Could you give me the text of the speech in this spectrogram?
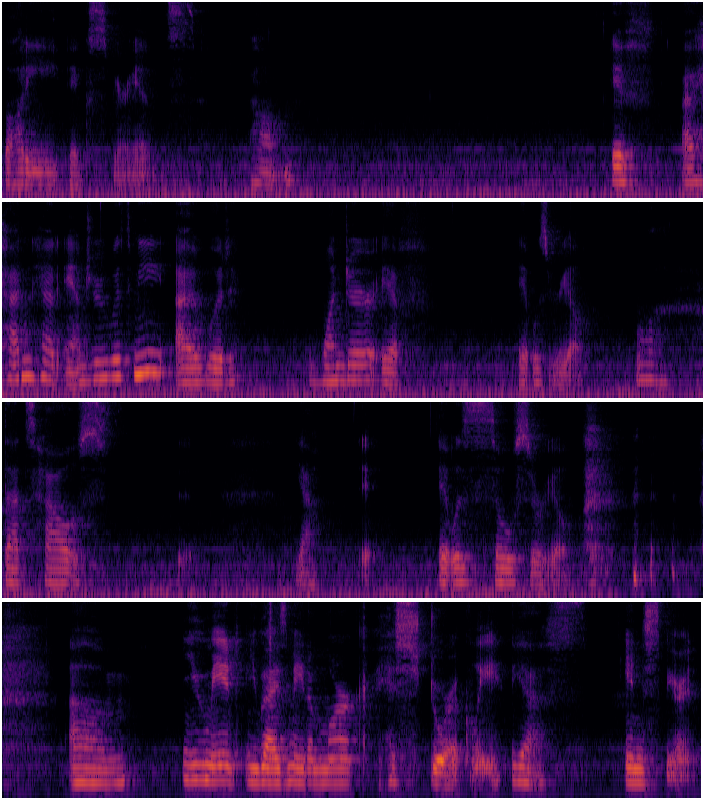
body experience. Um, if I hadn't had Andrew with me, I would wonder if it was real. Wow. That's how, yeah, it, was so surreal. um, You made you guys made a mark historically yes, in spirit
